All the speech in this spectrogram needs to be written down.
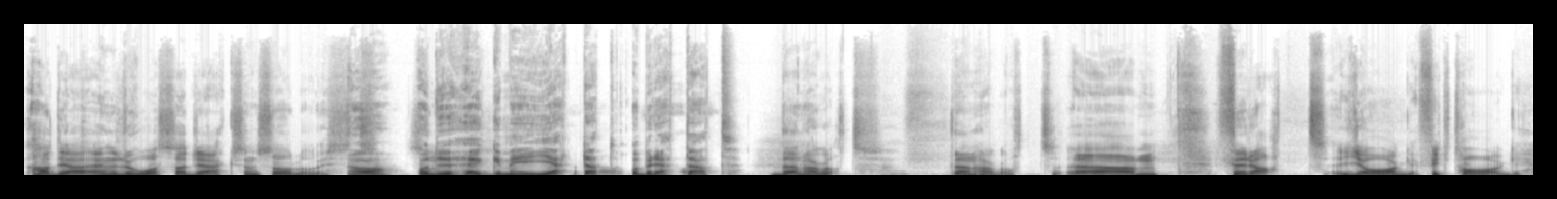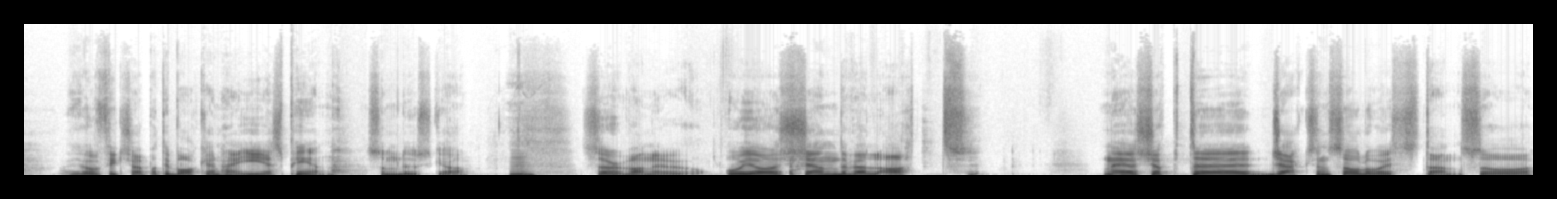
hade jag en rosa Jackson Soloist. Ja, och som- du högg mig i hjärtat och berättade att... Den har gått. Den har gått. Ehm, för att jag fick tag och fick köpa tillbaka den här ESPn som du ska serva nu. Och jag kände väl att när jag köpte Jackson Soloisten så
